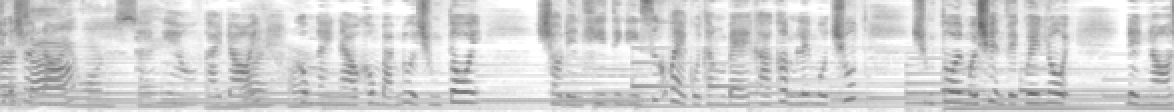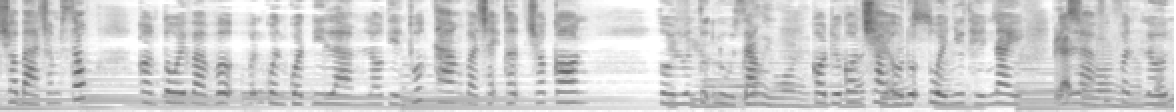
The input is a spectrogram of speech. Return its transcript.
chữa cho nó. Cái nghèo, cái đói Không ngày nào không bám đuổi chúng tôi. Cho đến khi tình hình sức khỏe của thằng bé khá khẩm lên một chút Chúng tôi mới chuyển về quê nội Để nó cho bà chăm sóc. Còn tôi và vợ vẫn quần quật đi làm Lo tiền thuốc thang và chạy thận cho con Tôi luôn tự nhủ rằng có đứa con trai ở độ tuổi như thế này đã là phúc phần lớn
